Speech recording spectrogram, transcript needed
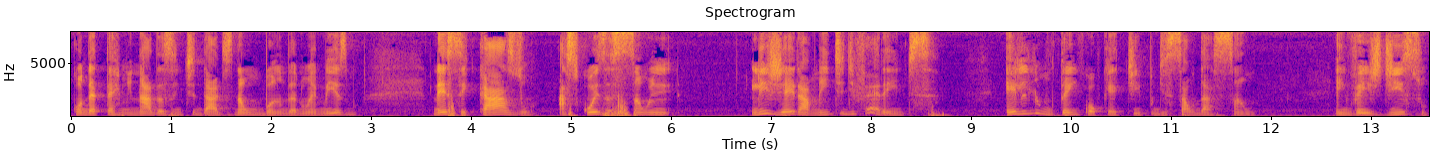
com determinadas entidades na Umbanda, não é mesmo? Nesse caso, as coisas são ligeiramente diferentes. Ele não tem qualquer tipo de saudação. Em vez disso,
